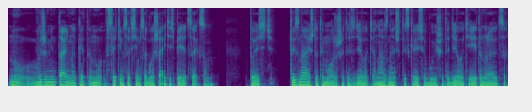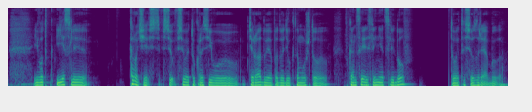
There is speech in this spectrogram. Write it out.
ну, вы же ментально к этому, ну, с этим совсем соглашаетесь перед сексом. То есть ты знаешь, что ты можешь это сделать, она знает, что ты, скорее всего, будешь это делать, ей это нравится. И вот если... Короче, вс- всю, всю эту красивую тираду я подводил к тому, что в конце, если нет следов, то это все зря было.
